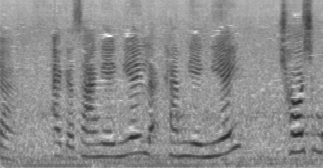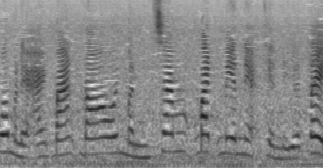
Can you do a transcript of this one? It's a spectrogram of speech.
ចាឯកសារងាយងាយលក្ខខណ្ឌងាយងាយឈរឈ្មោះម្នាក់ឯងបានដោយមិនចាំបាច់មានអ្នកធានាទេ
